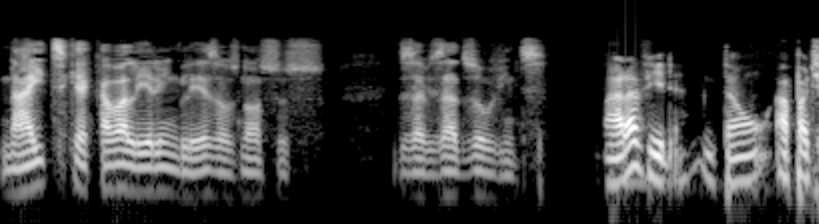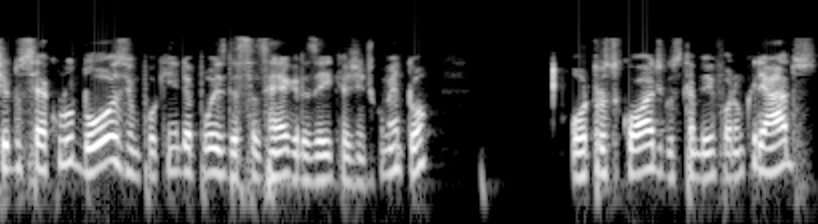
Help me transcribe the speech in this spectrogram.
Knight, que é cavaleiro inglês aos nossos desavisados ouvintes. Maravilha. Então, a partir do século XII, um pouquinho depois dessas regras aí que a gente comentou, outros códigos também foram criados.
